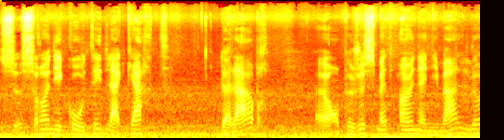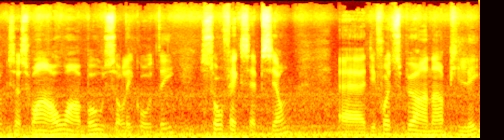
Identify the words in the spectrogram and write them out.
sur, un des côtés de la carte de l'arbre. on peut juste mettre un animal, que ce soit en haut, en bas ou sur les côtés, sauf exception. Euh, des fois, tu peux en empiler.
